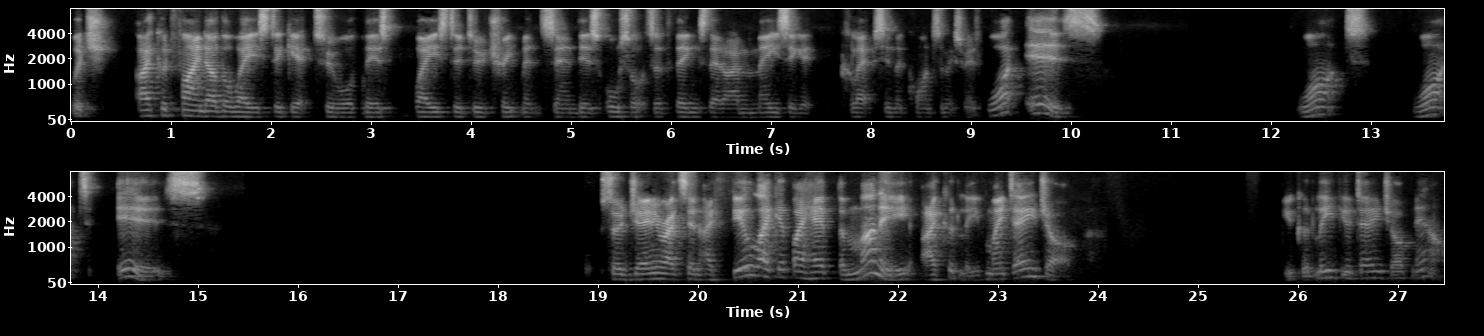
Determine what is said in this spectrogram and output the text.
which I could find other ways to get to, or there's ways to do treatments, and there's all sorts of things that I'm amazing at collapsing the quantum experience. What is, what, what is, so Jamie writes in, I feel like if I had the money, I could leave my day job. You could leave your day job now.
